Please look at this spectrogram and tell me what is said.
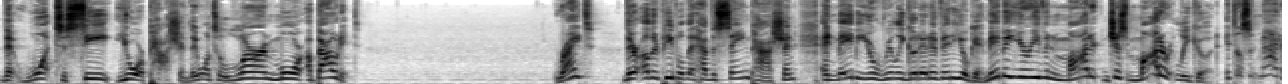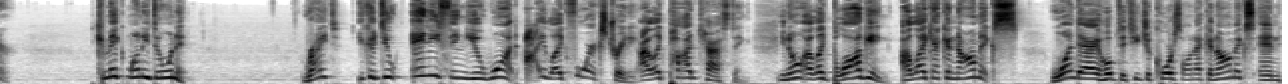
that want to see your passion. They want to learn more about it. Right? There are other people that have the same passion, and maybe you're really good at a video game. Maybe you're even moder- just moderately good. It doesn't matter. You can make money doing it. Right? You could do anything you want. I like Forex trading. I like podcasting. You know, I like blogging. I like economics. One day I hope to teach a course on economics and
